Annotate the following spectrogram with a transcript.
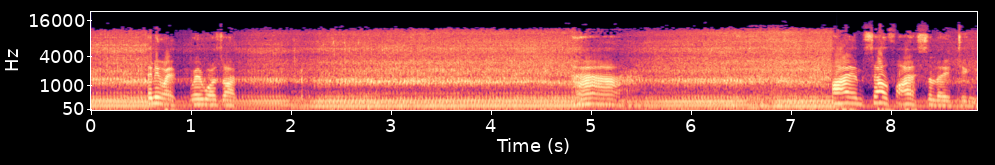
Anyway, where was I? Ah. I am self isolating.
